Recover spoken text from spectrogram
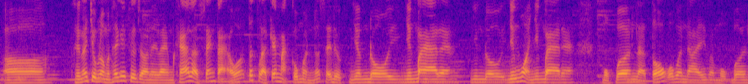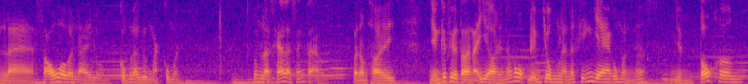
uh, thì nói chung là mình thấy cái filter này làm khá là sáng tạo á. Tức là cái mặt của mình nó sẽ được nhân đôi, nhân ba ra, nhân đôi, nhân ngoài nhân ba ra. Một bên là tốt ở bên đây và một bên là xấu ở bên đây luôn. Cũng là gương mặt của mình. Cũng là khá là sáng tạo. Và đồng thời, những cái filter nãy giờ thì nó có một điểm chung là nó khiến da của mình nó nhìn tốt hơn.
